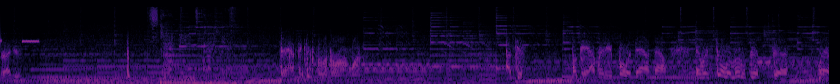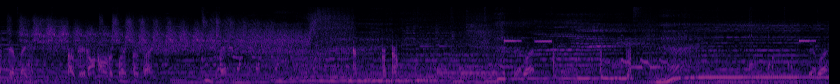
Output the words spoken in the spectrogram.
Roger. Yeah, I think you're pulling the wrong one. I'm just, okay, I'm ready to pull it down now. There was still a little bit uh, left in me. Okay, don't hold it quite so tight. Okay? Stand what? Stand what?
